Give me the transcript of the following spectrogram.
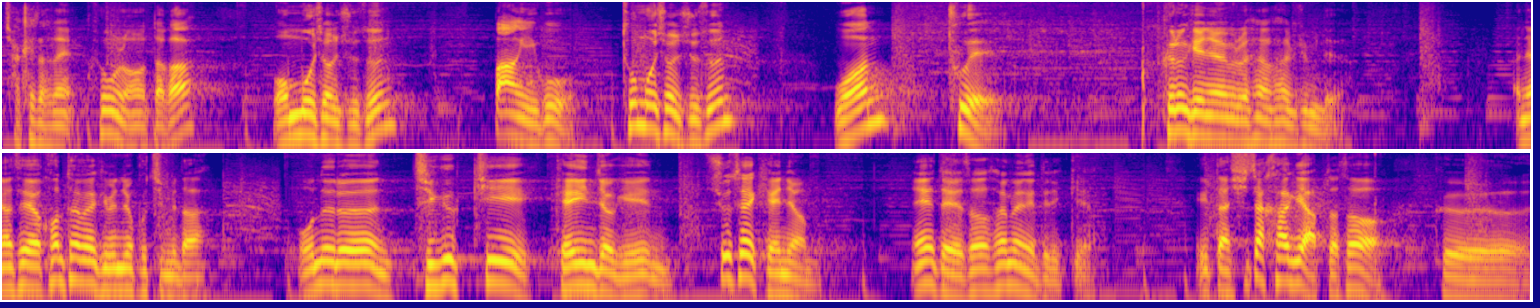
자켓 안에 손을 넣었다가 one motion 슛은 빵이고 two motion 슛은 one, two예요. 그런 개념으로 생각하시면 돼요. 안녕하세요. 컨텀의 김현정 코치입니다. 오늘은 지극히 개인적인 슛의 개념에 대해서 설명해 드릴게요. 일단 시작하기에 앞서서 그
